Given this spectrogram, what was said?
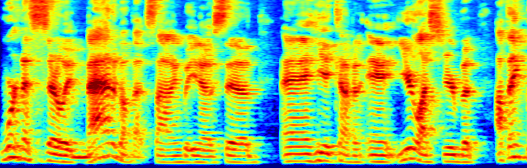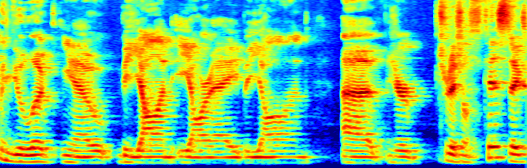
weren't necessarily mad about that signing, but you know said, eh, he had kind of an eh year last year. But I think when you look, you know, beyond ERA, beyond uh, your traditional statistics,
